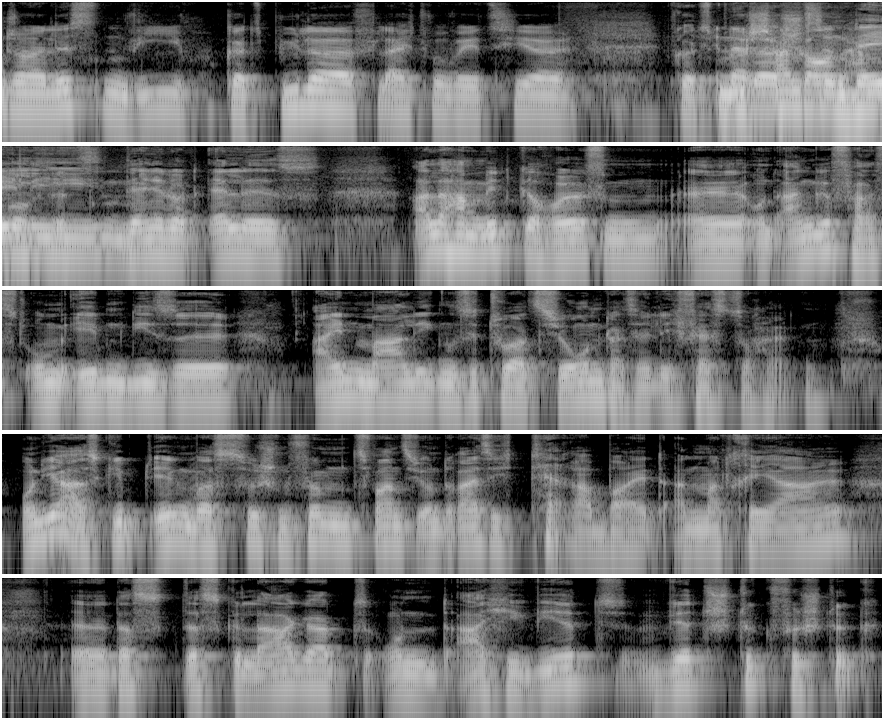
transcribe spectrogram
äh, Journalisten wie Götz Bühler, vielleicht, wo wir jetzt hier Götz in Bühler, der Schanze Sean Daly, Daniel Dot Ellis, alle haben mitgeholfen äh, und angefasst, um eben diese einmaligen Situationen tatsächlich festzuhalten. Und ja, es gibt irgendwas zwischen 25 und 30 Terabyte an Material, äh, das, das gelagert und archiviert wird Stück für Stück.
